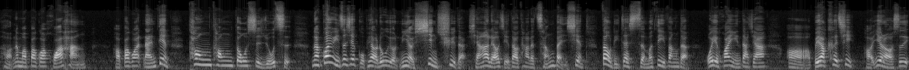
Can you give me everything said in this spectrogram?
好，那么包括华航，好，包括南电，通通都是如此。那关于这些股票，如果有你有兴趣的，想要了解到它的成本线到底在什么地方的，我也欢迎大家。哦，不要客气，好，叶老师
